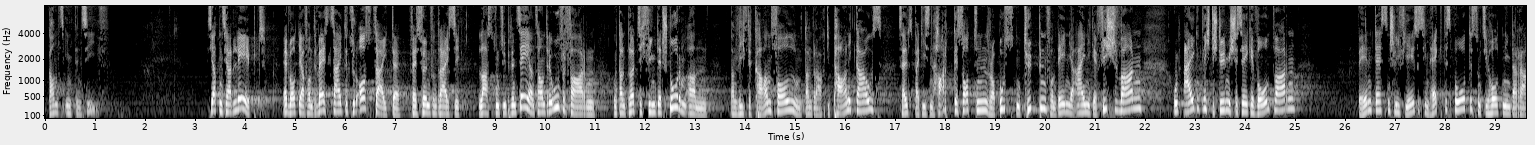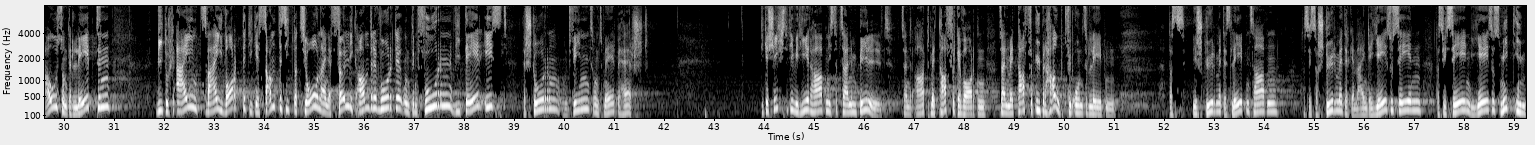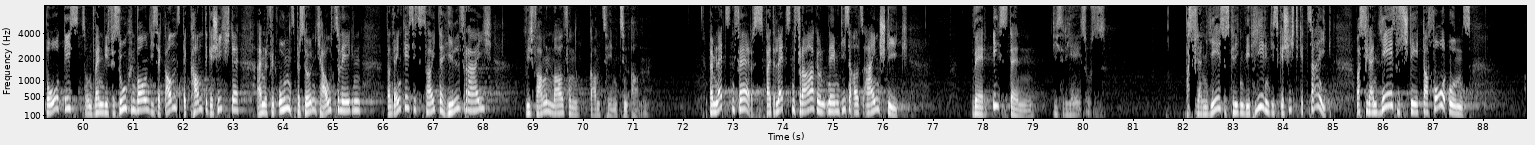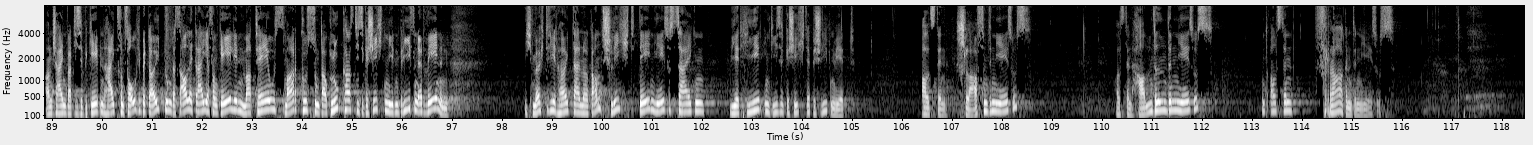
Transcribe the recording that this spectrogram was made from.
ganz intensiv. Sie hatten es ja erlebt. Er wollte ja von der Westseite zur Ostseite, Vers 35, lasst uns über den See ans andere Ufer fahren. Und dann plötzlich fing der Sturm an. Dann lief der Kahn voll und dann brach die Panik aus selbst bei diesen hartgesottenen, robusten Typen, von denen ja einige Fischer waren und eigentlich die stürmische See gewohnt waren. Währenddessen schlief Jesus im Heck des Bootes und sie holten ihn da raus und erlebten, wie durch ein, zwei Worte die gesamte Situation eine völlig andere wurde und den fuhren, wie der ist, der Sturm und Wind und Meer beherrscht. Die Geschichte, die wir hier haben, ist zu einem Bild zu einer Art Metapher geworden, zu einer Metapher überhaupt für unser Leben. Dass wir Stürme des Lebens haben, dass wir so Stürme der Gemeinde Jesu sehen, dass wir sehen, wie Jesus mit im Boot ist. Und wenn wir versuchen wollen, diese ganz bekannte Geschichte einmal für uns persönlich auszulegen, dann denke ich, ist es heute hilfreich, wir fangen mal von ganz hinten an. Beim letzten Vers, bei der letzten Frage und nehmen diese als Einstieg. Wer ist denn dieser Jesus? Was für ein Jesus kriegen wir hier in dieser Geschichte gezeigt? Was für ein Jesus steht da vor uns? Anscheinend war diese Begebenheit von solcher Bedeutung, dass alle drei Evangelien, Matthäus, Markus und auch Lukas, diese Geschichten in ihren Briefen erwähnen. Ich möchte dir heute einmal ganz schlicht den Jesus zeigen, wie er hier in dieser Geschichte beschrieben wird. Als den schlafenden Jesus, als den handelnden Jesus und als den fragenden Jesus.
